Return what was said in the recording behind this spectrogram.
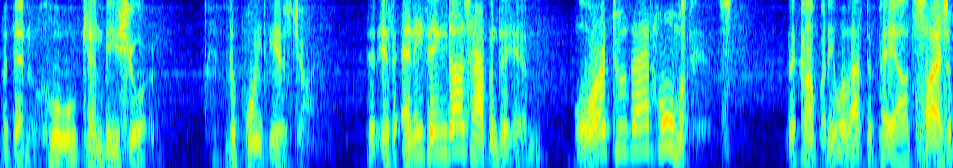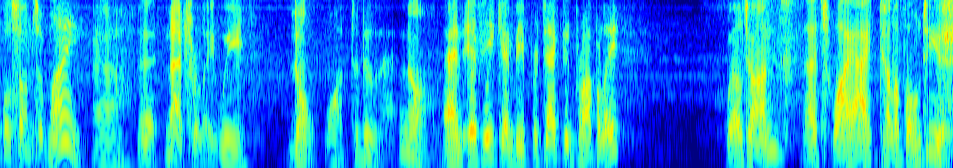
But then who can be sure? The point is, John, that if anything does happen to him or to that home of his, the company will have to pay out sizable sums of money. Yeah. Uh, naturally, we don't want to do that. No. And if he can be protected properly, well, John, that's why I telephoned to you.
